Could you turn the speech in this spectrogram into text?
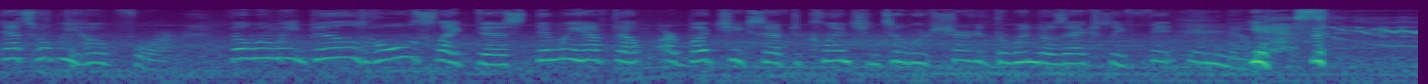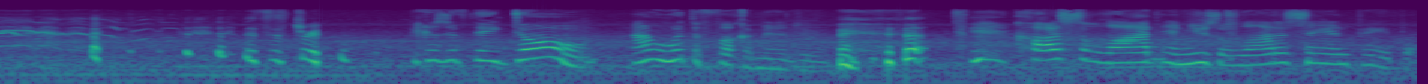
that's what we hope for. But when we build holes like this, then we have to, our butt cheeks have to clench until we're sure that the windows actually fit in them. yes. this is true. Because if they don't, I don't know what the fuck I'm gonna do. Costs a lot and use a lot of sandpaper.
